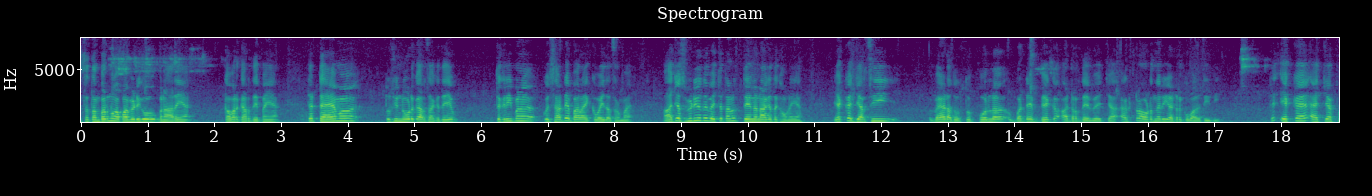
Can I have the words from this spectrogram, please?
ਸਤੰਬਰ ਨੂੰ ਆਪਾਂ ਵੀਡੀਓ ਬਣਾ ਰਹੇ ਆ ਕਵਰ ਕਰਦੇ ਪਏ ਆ ਤੇ ਟਾਈਮ ਤੁਸੀਂ ਨੋਟ ਕਰ ਸਕਦੇ ਹੋ, ਤਕਰੀਬਨ ਕੋਈ 12:30 1 ਵਜੇ ਦਾ ਸਮਾਂ ਹੈ। ਅੱਜ ਇਸ ਵੀਡੀਓ ਦੇ ਵਿੱਚ ਤੁਹਾਨੂੰ ਤਿੰਨ ਨਗ ਦਿਖਾਉਣੇ ਆ। ਇੱਕ ਜਰਸੀ ਵੈੜ ਆ ਦੋਸਤੋ, ਫੁੱਲ ਵੱਡੇ ਬਿਗ ਆਰਡਰ ਦੇ ਵਿੱਚ ਆ ਐਕਸਟਰਾ ਆਰਡੀਨਰੀ ਆਰਡਰ ਕੁਆਲਿਟੀ ਦੀ। ਤੇ ਇੱਕ ਐਫ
